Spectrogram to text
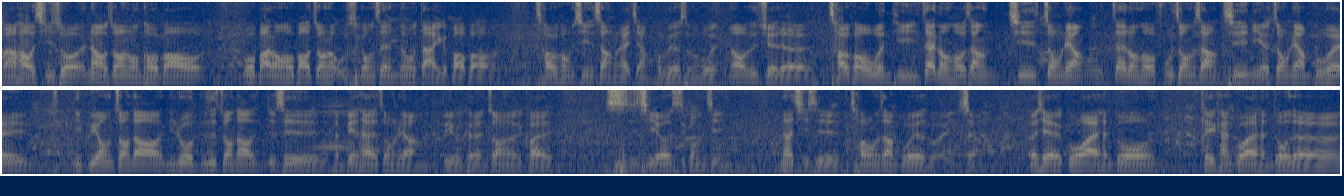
蛮好奇说，那我装龙头包，我把龙头包装了五十公升那么大一个包包，操控性上来讲会不会有什么问题？那我是觉得操控问题在龙头上，其实重量在龙头负重上，其实你的重量不会，你不用装到，你如果不是装到就是很变态的重量，比如可能装了快十几二十公斤，那其实操控上不会有什么影响。而且国外很多可以看国外很多的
